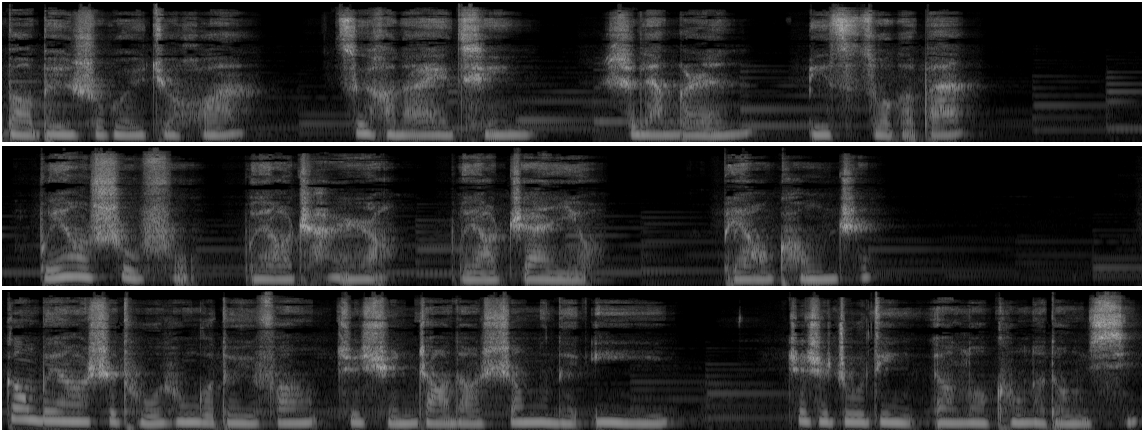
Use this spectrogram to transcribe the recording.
宝贝说过一句话：“最好的爱情是两个人彼此做个伴，不要束缚，不要缠绕，不要占有，不要控制，更不要试图通过对方去寻找到生命的意义，这是注定要落空的东西。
